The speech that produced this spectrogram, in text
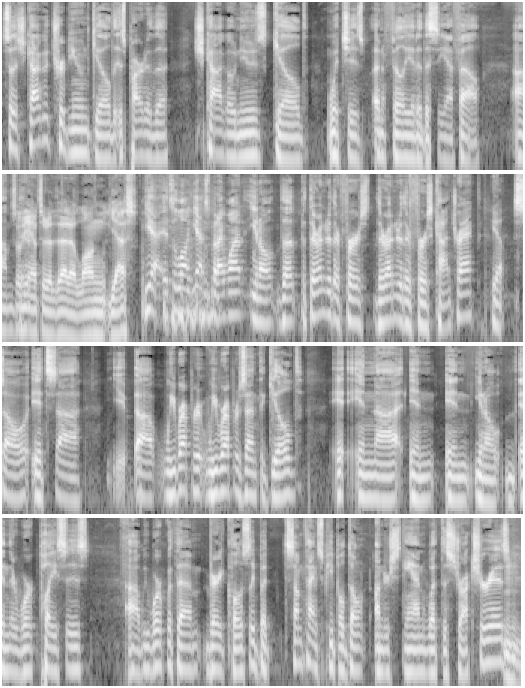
So the Chicago Tribune Guild is part of the Chicago News Guild, which is an affiliate of the CFL. Um, so the answer to that a long yes. Yeah, it's a long yes, but I want you know the but they're under their first they're under their first contract. Yep. So it's uh, uh we rep- we represent the guild in uh, in in you know in their workplaces. Uh, we work with them very closely, but sometimes people don't understand what the structure is, mm-hmm.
